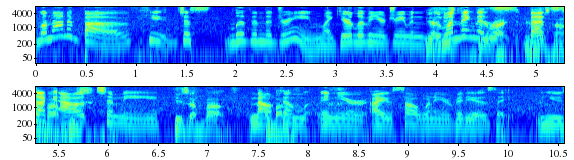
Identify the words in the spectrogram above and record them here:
well, not above. He just living the dream. Like you're living your dream. And Yeah, the one thing that's right. that That's stuck out He's- to me, He's above. Malcolm, Above. in your I saw one of your videos that you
